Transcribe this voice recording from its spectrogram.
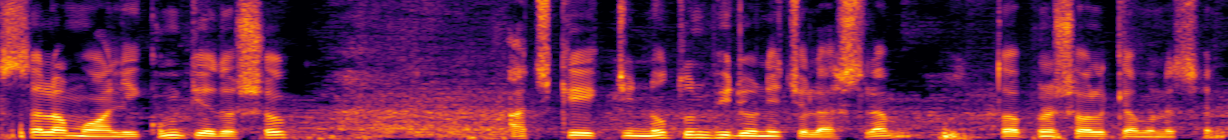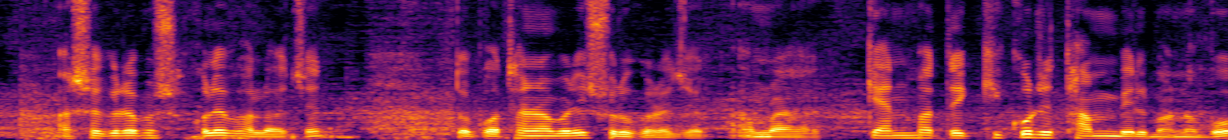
আসসালামু আলাইকুম, প্রিয় দর্শক। আজকে একটি নতুন ভিডিও নিয়ে চলে আসলাম। তো আপনারা সকলে কেমন আছেন? আশা করি আপনারা সকলে ভালো আছেন। তো কথা না বাড়ি শুরু করা যাক। আমরা ক্যানভাতে কি করে থামবেল বানাবো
